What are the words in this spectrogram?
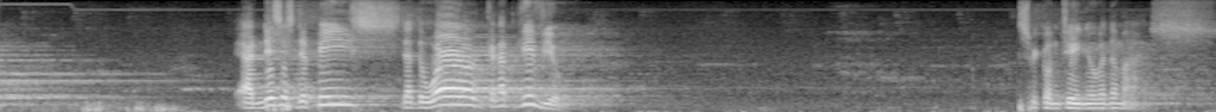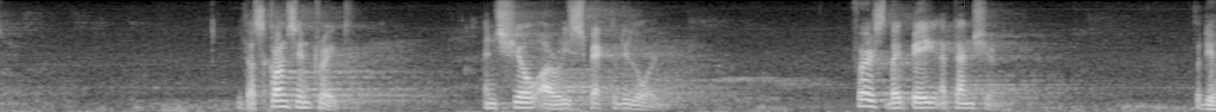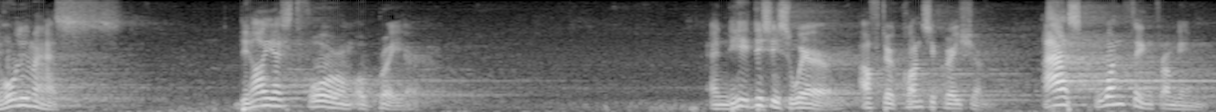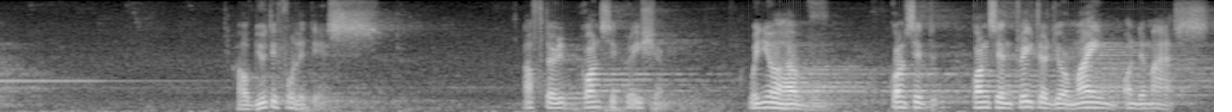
And this is the peace that the world cannot give you. As we continue with the Mass, let us concentrate and show our respect to the Lord. First, by paying attention to the Holy Mass, the highest form of prayer. And he, this is where, after consecration, ask one thing from him. How beautiful it is. After consecration, when you have concentrated your mind on the Mass,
